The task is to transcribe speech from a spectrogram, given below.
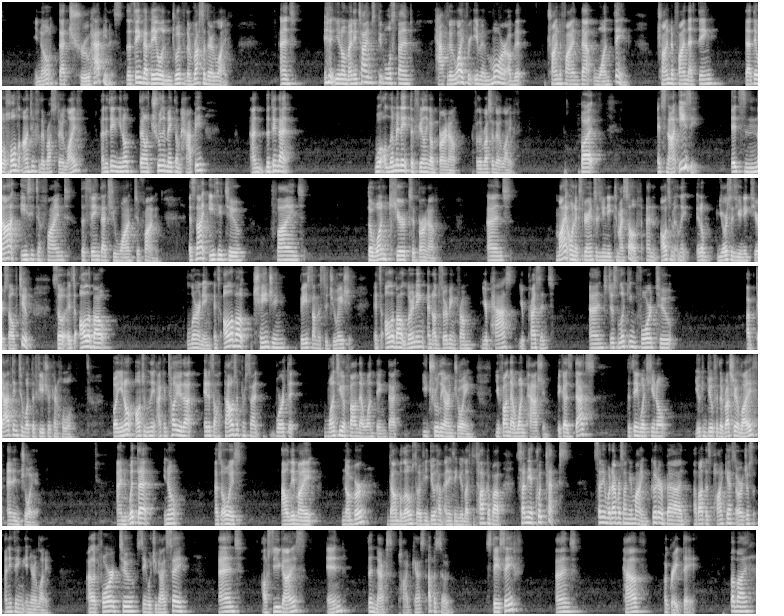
you know, that true happiness, the thing that they will enjoy for the rest of their life. And, you know, many times people will spend half of their life or even more of it trying to find that one thing, trying to find that thing that they will hold onto for the rest of their life. And the thing, you know, that'll truly make them happy. And the thing that will eliminate the feeling of burnout for the rest of their life. But it's not easy it's not easy to find the thing that you want to find. It's not easy to find the one cure to burnout. And my own experience is unique to myself and ultimately it'll yours is unique to yourself too. So it's all about learning. It's all about changing based on the situation. It's all about learning and observing from your past, your present, and just looking forward to adapting to what the future can hold. But you know, ultimately, I can tell you that it is a thousand percent worth it once you have found that one thing that you truly are enjoying. You found that one passion because that's the thing which you know you can do for the rest of your life and enjoy it. And with that, you know, as always, I'll leave my number down below. So if you do have anything you'd like to talk about, send me a quick text Send me whatever's on your mind, good or bad, about this podcast or just anything in your life. I look forward to seeing what you guys say, and I'll see you guys in the next podcast episode. Stay safe and have a great day. Bye bye.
